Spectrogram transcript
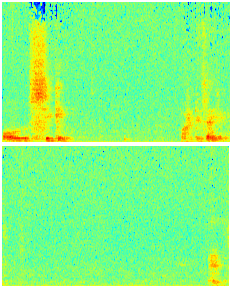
all seeking or desiring ends.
